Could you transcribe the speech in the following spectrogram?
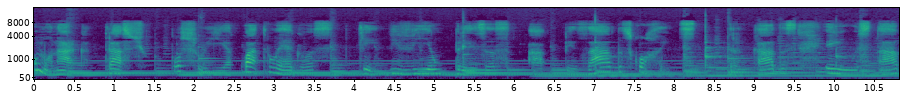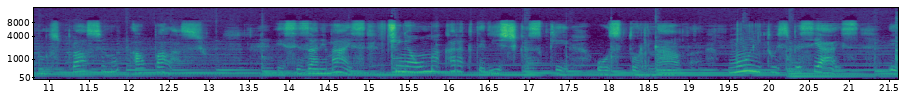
O monarca Trácio possuía quatro éguas que viviam presas a pesadas correntes em um estábulo próximo ao palácio. Esses animais tinham uma característica que os tornava muito especiais e,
